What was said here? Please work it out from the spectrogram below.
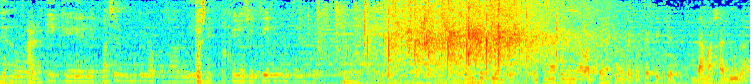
Ya, como- claro. y que les pase lo mismo que me ha pasado a mí. Pues no. Que los encierren en centros. ¿Cómo te en una comunidad valenciana que no te protege y que da más ayudas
